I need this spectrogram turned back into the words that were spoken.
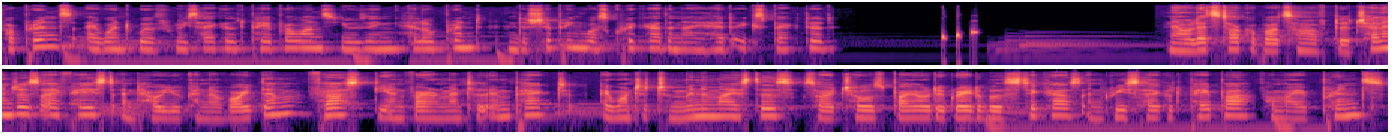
For prints, I went with recycled paper ones using HelloPrint and the shipping was quicker than I had expected. Now let's talk about some of the challenges I faced and how you can avoid them. First, the environmental impact. I wanted to minimize this, so I chose biodegradable stickers and recycled paper for my prints.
